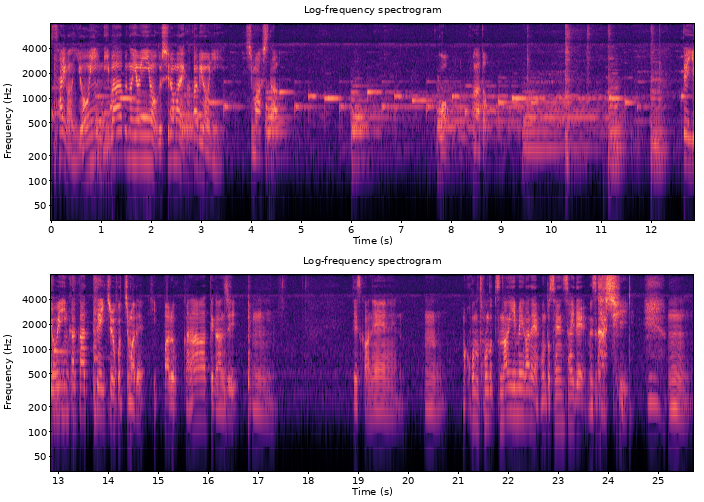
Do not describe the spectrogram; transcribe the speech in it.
最後の余韻リバーブの余韻を後ろまでかかるようにしました。こここの後。で余韻かかって一応こっちまで引っ張るかなって感じ。うん。ですかね。うん。まあ、このほんとつなぎ目がねほんと繊細で難しい。うん。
